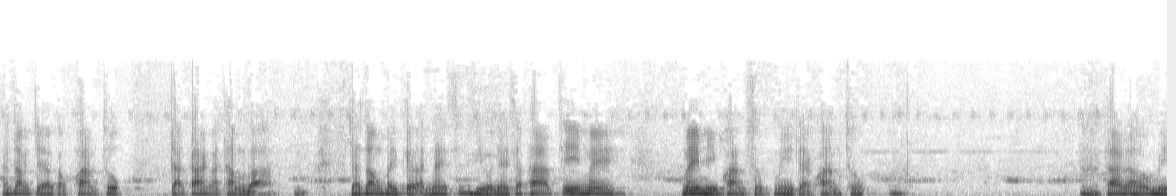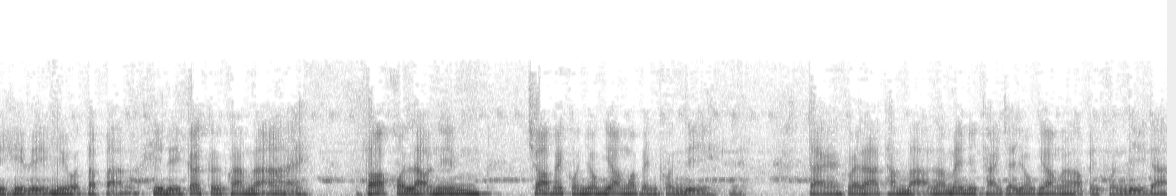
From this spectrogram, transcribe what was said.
จะต้องเจอกับความทุกข์จากการกระทำบาป จะต้องไปเกิดในอยู่ในสภาพที่ไม่ไม่มีความสุขมีแต่ความทุกข์ ถ้าเรามีฮิริมีอตปะฮิริก็คือความละอาย เพราะคนเหล่านี้ชอบให้คนยกย่องว่าเป็นคนดี แต่เวลาทำบาปแล้วไม่มีใครจะยกย่องว่าเราเป็นคนดีได้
